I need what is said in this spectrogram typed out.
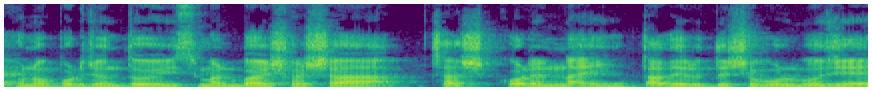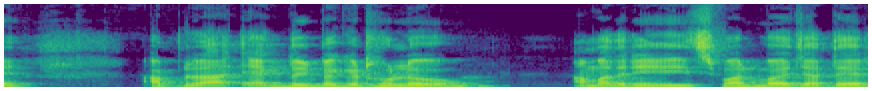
এখনও পর্যন্ত স্মার্ট বয় শশা চাষ করেন নাই, তাদের উদ্দেশ্যে বলব যে, আপনারা এক দুই প্যাকেট হলেও আমাদের এই স্মার্ট বয় জাতের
